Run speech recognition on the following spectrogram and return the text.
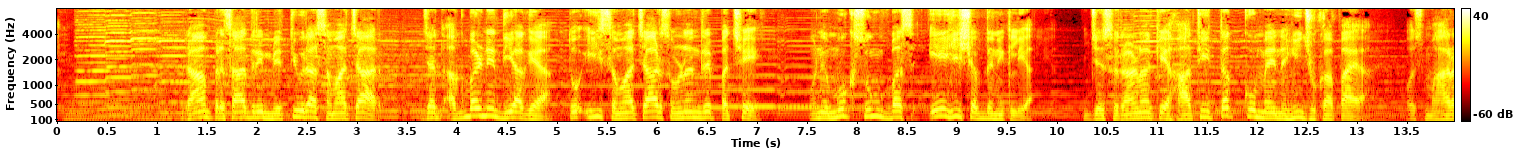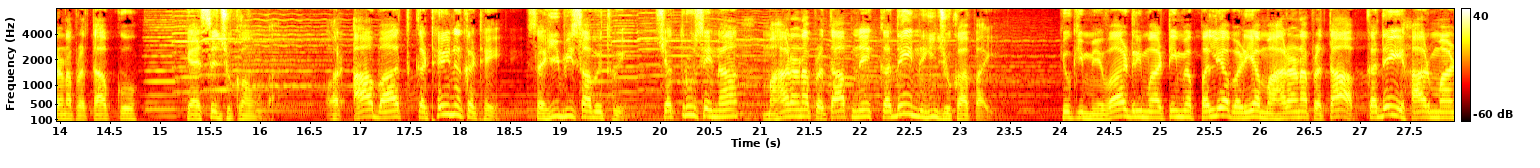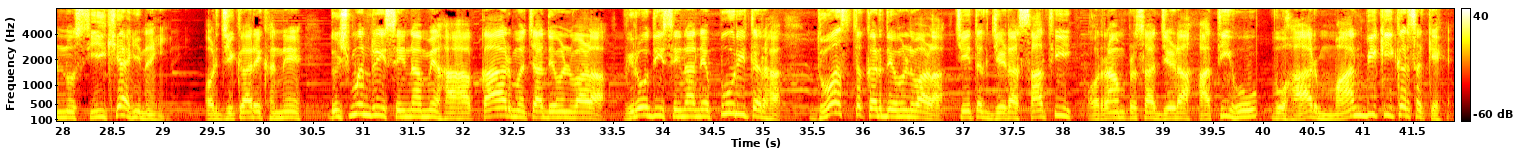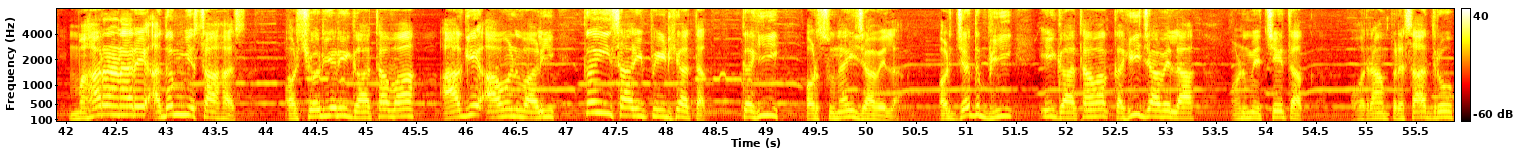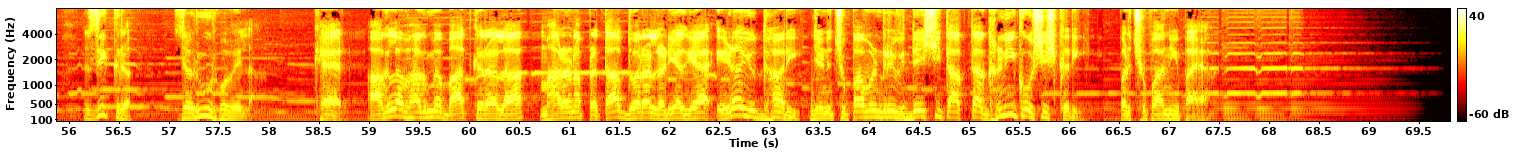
राम प्रसाद री मृत्यु रा समाचार जब अकबर ने दिया गया तो ई समाचार सुनन रे पछे उन्हें मुख सुंग बस ए ही शब्द निकलिया जिस राणा के हाथी तक को मैं नहीं झुका पाया उस महाराणा प्रताप को कैसे झुकाऊँगा और आ बात कठे न कठे सही भी साबित हुई शत्रु सेना महाराणा प्रताप ने कदे नहीं झुका पाई, क्योंकि मेवाड़ रिमाटी में पलिया बढ़िया महाराणा प्रताप कदे हार मारनो सीखिया ही नहीं। और जिकारे खन्ने दुश्मन री सेना में हाहाकार मचा देवन वाला विरोधी सेना ने पूरी तरह ध्वस्त कर देवन वाला चेतक जेड़ा साथी और राम प्रसाद जेड़ा हाथी हो, वो हार मान भी की कर सके है। महाराणा रे अदम्य साहस और शौर्य गाथा वा आगे आवन वाली कई सारी पीढ़िया तक कही और सुनाई जावेला। और जद भी ई गाथावा कही जावेला, उनमें चेतक और राम प्रसाद रो ज़िक्र ज़रूर होवेला। खैर अगला भाग में बात कराला, महाराणा प्रताप द्वारा लड़िया गया एड़ा युद्धारी जिन्हें छुपावंडरी विदेशी ताकता घनी कोशिश करी, पर छुपा नहीं पाया।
